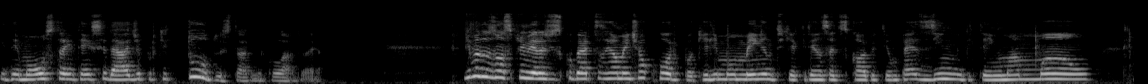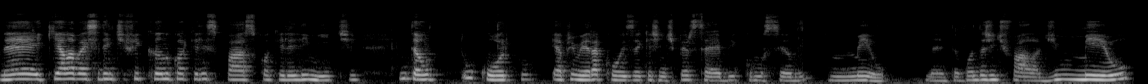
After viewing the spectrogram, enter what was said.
demonstra a intensidade porque tudo está vinculado a ela. E uma das nossas primeiras descobertas realmente é o corpo, aquele momento que a criança descobre que tem um pezinho, que tem uma mão, né? E que ela vai se identificando com aquele espaço, com aquele limite. Então, o corpo é a primeira coisa que a gente percebe como sendo meu, né? Então, quando a gente fala de meu,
